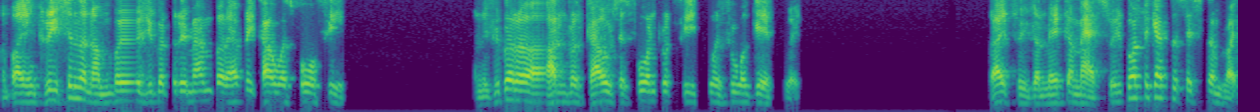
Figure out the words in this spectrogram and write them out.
And by increasing the numbers, you've got to remember every cow has four feet. And if you've got a hundred cows, it's 400 feet going through a gateway. Right, so you can make a mess. So you've got to get the system right.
